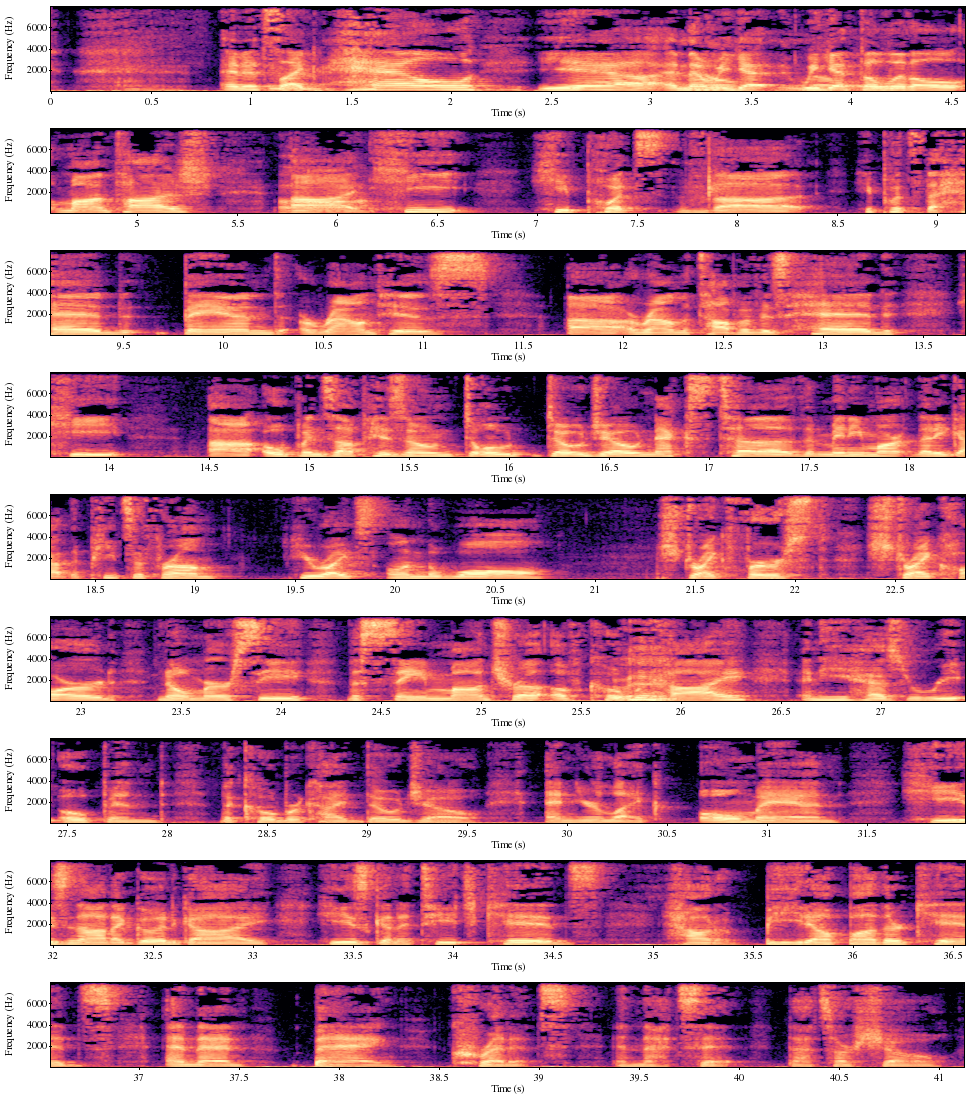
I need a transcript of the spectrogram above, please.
And it's like hell yeah! And then we get we no. get the little montage. Uh, Uh-huh. he he puts the he puts the head band around his uh, around the top of his head. He uh, opens up his own do- dojo next to the mini mart that he got the pizza from. He writes on the wall strike first, strike hard, no mercy, the same mantra of Cobra Kai, and he has reopened the Cobra Kai dojo, and you're like, oh man, he's not a good guy, he's gonna teach kids how to beat up other kids, and then bang, credits, and that's it. That's our show.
